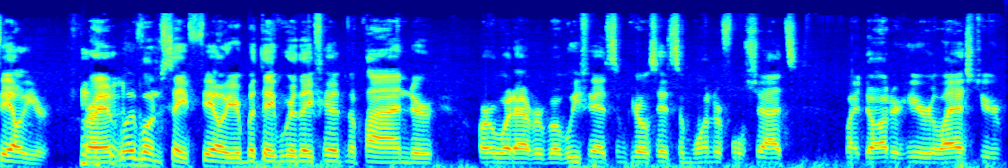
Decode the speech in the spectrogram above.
failure. Right? I wouldn't say failure, but they where they've hit in the pond or or whatever. But we've had some girls hit some wonderful shots. My daughter here last year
